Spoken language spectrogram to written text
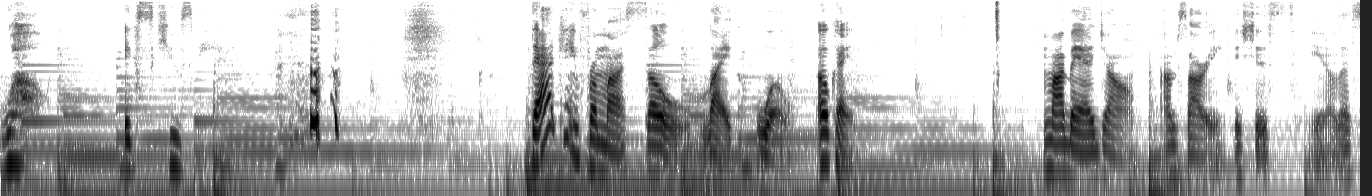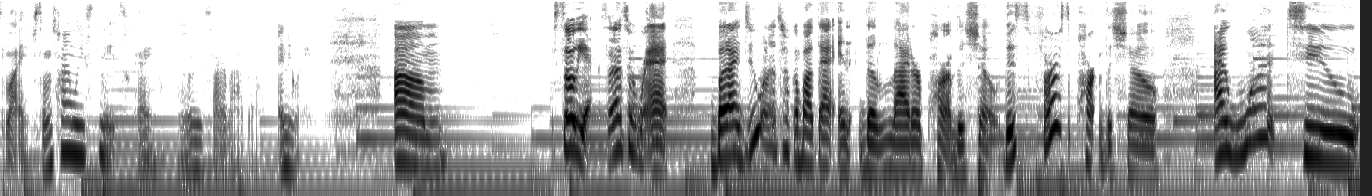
Whoa. Excuse me. that came from my soul. Like, whoa. Okay. My bad, y'all. I'm sorry. It's just, you know, that's life. Sometimes we sneeze, okay? I'm really sorry about that. Anyway. Um so yeah, so that's where we're at. But I do want to talk about that in the latter part of the show. This first part of the show, I want to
